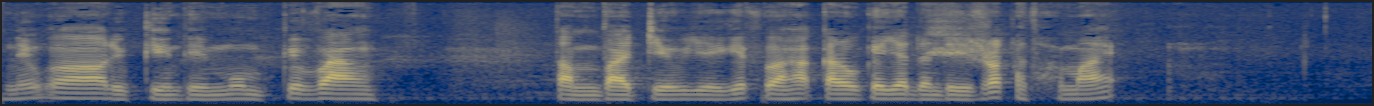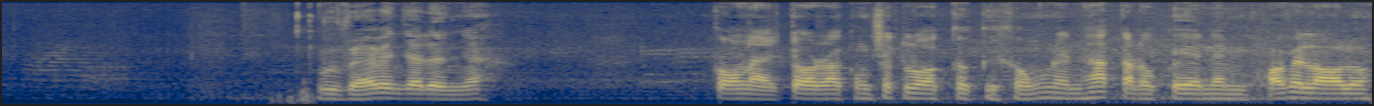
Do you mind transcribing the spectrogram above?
nếu có điều kiện thì mua một cái vang tầm vài triệu về ghép vào hát karaoke gia đình thì rất là thoải mái. Vui vẻ bên gia đình nhé con này cho ra công suất loa cực kỳ khủng nên hát karaoke anh em khỏi phải lo luôn.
